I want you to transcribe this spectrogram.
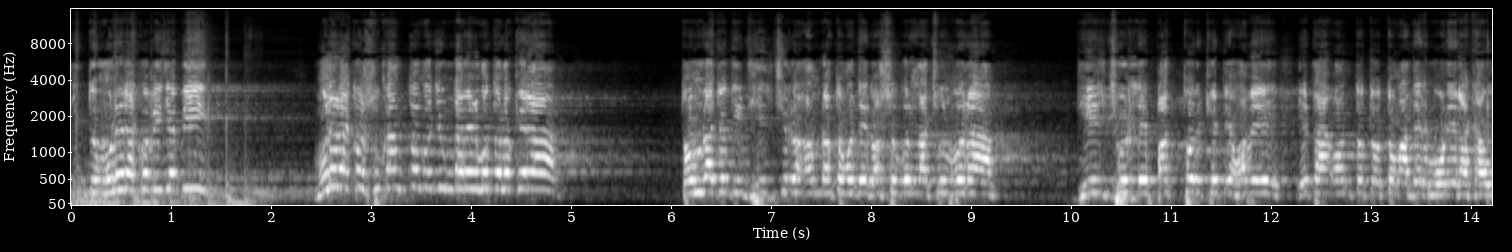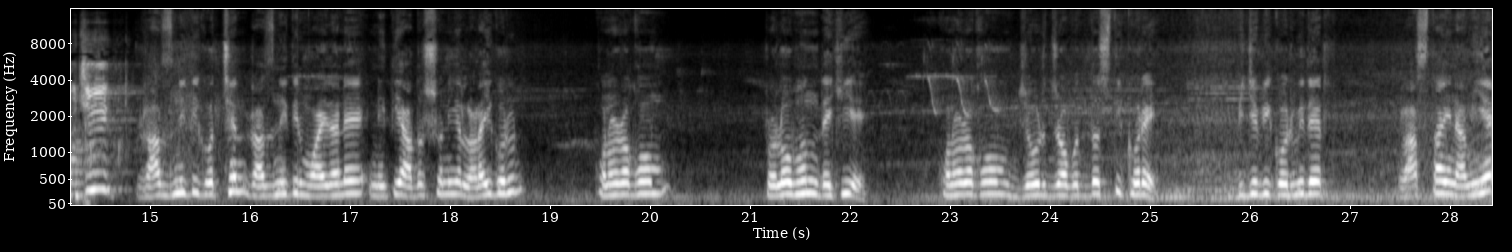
কিন্তু মনে রাখো বিজেপি মনে রাখো সুকান্ত মজুমদারের মতো লোকেরা, তোমরা যদি ঢিল ছিল আমরা তোমাদের রসগোল্লা ছুড়বো না। ঢিল ছুড়লে পাথর খেতে হবে, এটা অন্তত তোমাদের মনে রাখা উচিত। রাজনীতি করছেন, রাজনীতির ময়দানে নীতি আদর্শ নিয়ে লড়াই করুন। কোনো রকম প্রলোভন দেখিয়ে কোনো রকম জোর জবরদস্তি করে বিজেপি কর্মীদের রাস্তায় নামিয়ে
